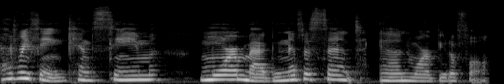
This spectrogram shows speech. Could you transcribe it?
everything can seem more magnificent and more beautiful.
